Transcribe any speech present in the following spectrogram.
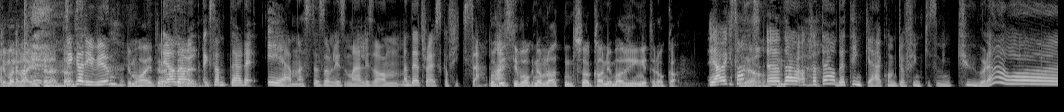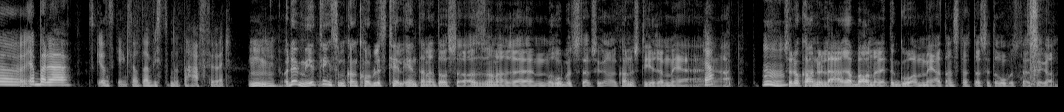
Det må være internett, til. Karibien. Du må ha internett Ja, det, er, ikke sant? det er det eneste som liksom er litt sånn Men det tror jeg vi skal fikse. For hvis de våkner om natten, så kan de jo bare ringe til dere. Ja, ikke sant? Ja. Eh, Det er akkurat det, og det tenker jeg kommer til å funke som en kule. Og jeg bare skulle ønske egentlig at jeg visste om dette her før. Mm. Og det er mye ting som kan kobles til internett også. Altså sånne her, um, Robotstøvsugere kan du styre med eh, Ja. app. Mm. Så da kan du lære barna ditt å gå med at den støtter til robotstøvsugeren.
